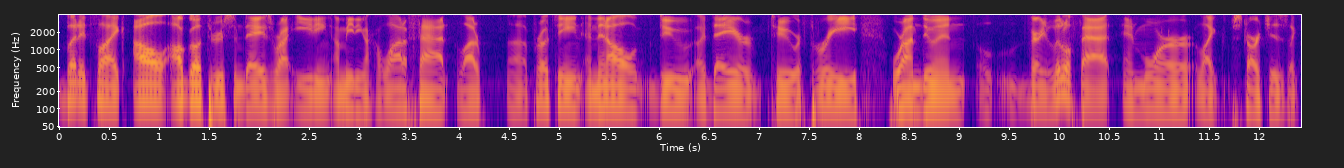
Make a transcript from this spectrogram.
but it's like i'll i'll go through some days where i eating i'm eating like a lot of fat a lot of uh, protein and then i'll do a day or two or three where i'm doing very little fat and more like starches like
